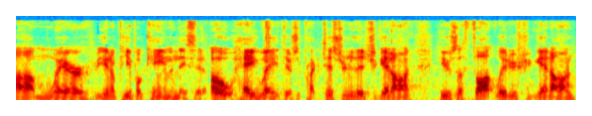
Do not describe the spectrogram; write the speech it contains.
um, where, you know, people came and and they said, oh, hey, wait, there's a practitioner that should get on. Here's a thought leader should get on.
